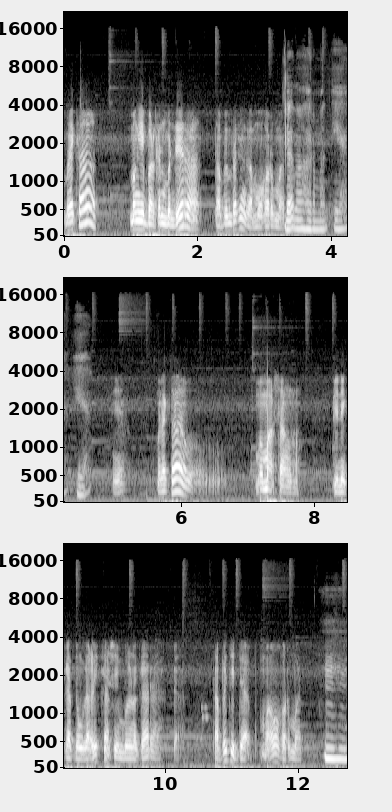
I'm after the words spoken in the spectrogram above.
mereka mengibarkan bendera, tapi mereka nggak mau hormat. Gak mau hormat. Iya, iya. Ya, mereka memasang bineka tunggal ika simbol negara, Nah, tapi tidak mau hormat. Mhm,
